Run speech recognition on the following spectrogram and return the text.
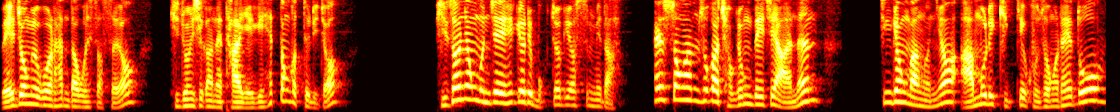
외정욕을 한다고 했었어요. 기존 시간에 다 얘기했던 것들이죠. 비선형 문제 해결이 목적이었습니다. 활성함수가 적용되지 않은 신경망은요, 아무리 깊게 구성을 해도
